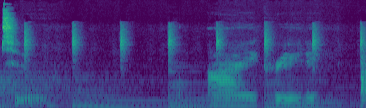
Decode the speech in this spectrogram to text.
to eye, creating a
